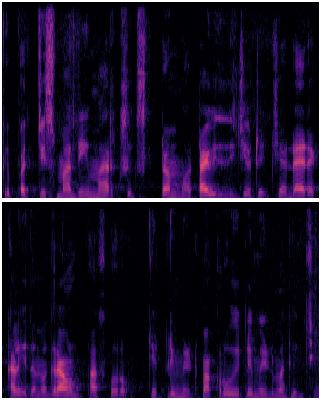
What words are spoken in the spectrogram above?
કે પચીસમાંથી માર્ક સિસ્ટમ હટાવી દીધી છે. ઠીક છે? ડાયરેક્ટ ખાલી તમે ગ્રાઉન્ડ પાસ કરો. જેટલી મિનિટમાં કરવું એટલી મિનિટમાં ઠીક છે.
